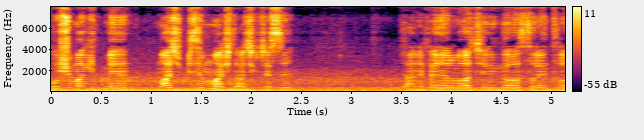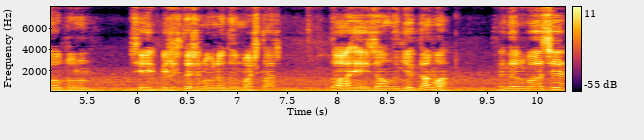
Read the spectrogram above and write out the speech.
hoşuma gitmeyen maç bizim maçtı açıkçası. Yani Fenerbahçe'nin, Galatasaray'ın, Trabzon'un şey Beşiktaş'ın oynadığı maçlar daha heyecanlı geldi ama Fenerbahçe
